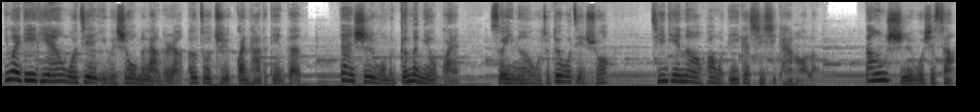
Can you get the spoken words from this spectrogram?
因为第一天，我姐以为是我们两个人恶作剧关她的电灯，但是我们根本没有关，所以呢，我就对我姐说：“今天呢，换我第一个洗洗看好了。”当时我是想，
